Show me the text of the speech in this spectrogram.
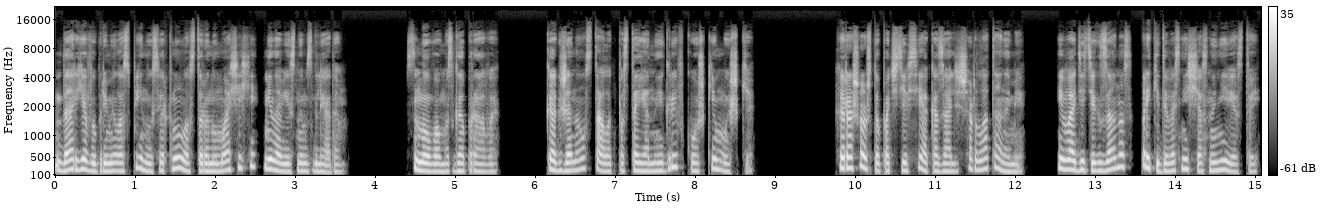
Дарья выпрямила спину и сверкнула в сторону мачехи ненавистным взглядом. Снова мозгоправы. Как же она устала к постоянной игры в кошки-мышки. Хорошо, что почти все оказались шарлатанами, и водить их за нос, прикидываясь несчастной невестой,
